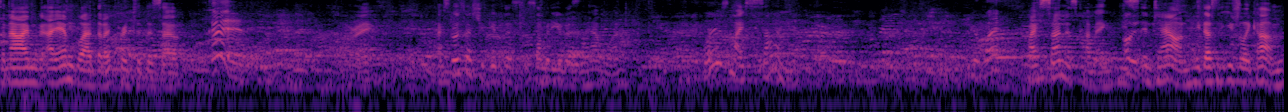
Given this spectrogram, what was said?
so now I'm, I am glad that I printed this out. Good. All right. I suppose I should give this to somebody who doesn't have one. Where is my son? What? My son is coming. He's Oh. in town. He doesn't usually come.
